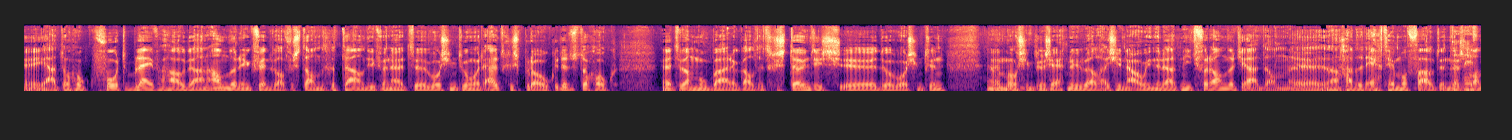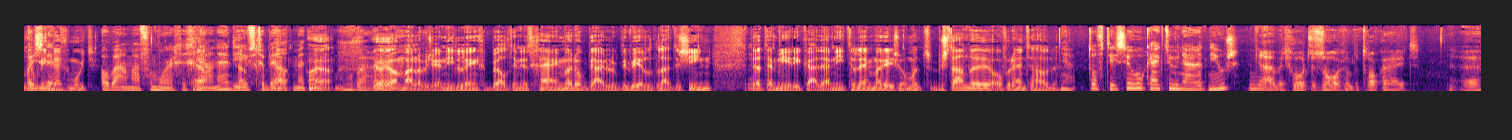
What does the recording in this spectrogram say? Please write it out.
Uh, ja, toch ook voor te blijven houden aan anderen. Ik vind het wel verstandige taal die vanuit uh, Washington wordt uitgesproken. Dat is toch ook, uh, terwijl Mubarak altijd gesteund is door Washington. Washington zegt nu wel, als je nou inderdaad niet verandert... ja, dan, dan gaat het echt helemaal fout. En daar is het land ook niet mee gemoeid. Obama vanmorgen gedaan, ja. hè? Die ja. heeft gebeld met oh, ja. Mubarak. Ja, ja, maar laten we zeggen, niet alleen gebeld in het geheim... maar ook duidelijk de wereld laten zien... dat Amerika daar niet alleen maar is om het bestaande overeind te houden. Ja, tof Tisse, hoe kijkt u naar het nieuws? Ja, met grote zorg en betrokkenheid. Uh,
